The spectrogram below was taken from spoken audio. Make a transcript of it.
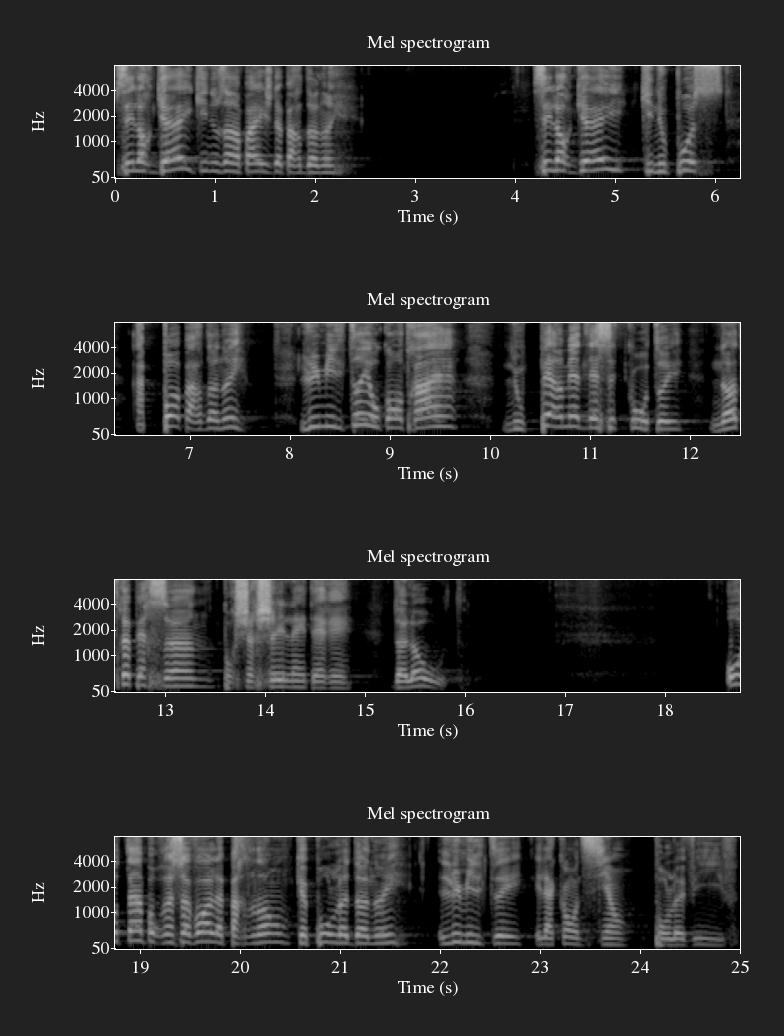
C'est l'orgueil qui nous empêche de pardonner. C'est l'orgueil qui nous pousse à pas pardonner. L'humilité, au contraire, nous permet de laisser de côté notre personne pour chercher l'intérêt de l'autre. Autant pour recevoir le pardon que pour le donner, l'humilité est la condition pour le vivre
